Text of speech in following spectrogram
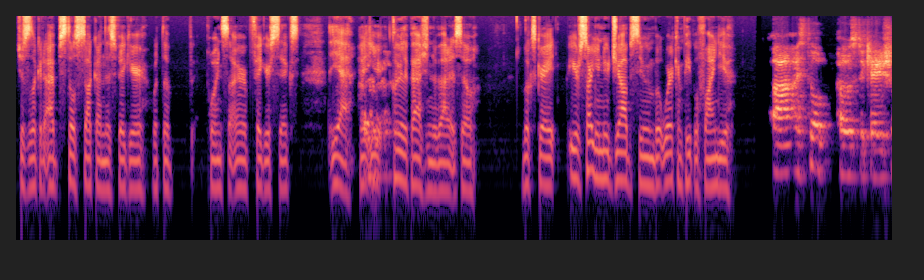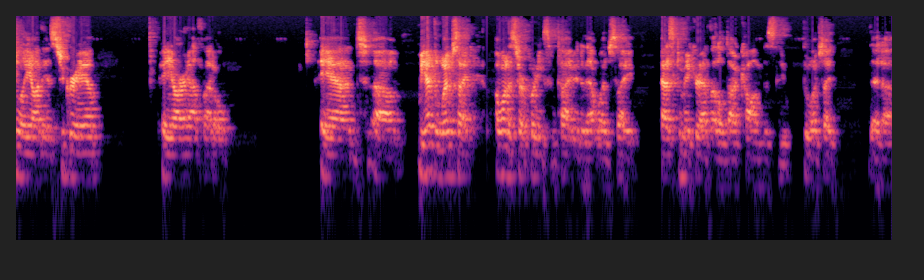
just look at. I'm still stuck on this figure with the points or figure six. Yeah, you're clearly passionate about it. So looks great. You're starting your new job soon, but where can people find you? Uh, I still post occasionally on Instagram, AR Atlatl, and uh, we have the website. I want to start putting some time into that website. BasketMakerAtlatl.com is the, the website that uh,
